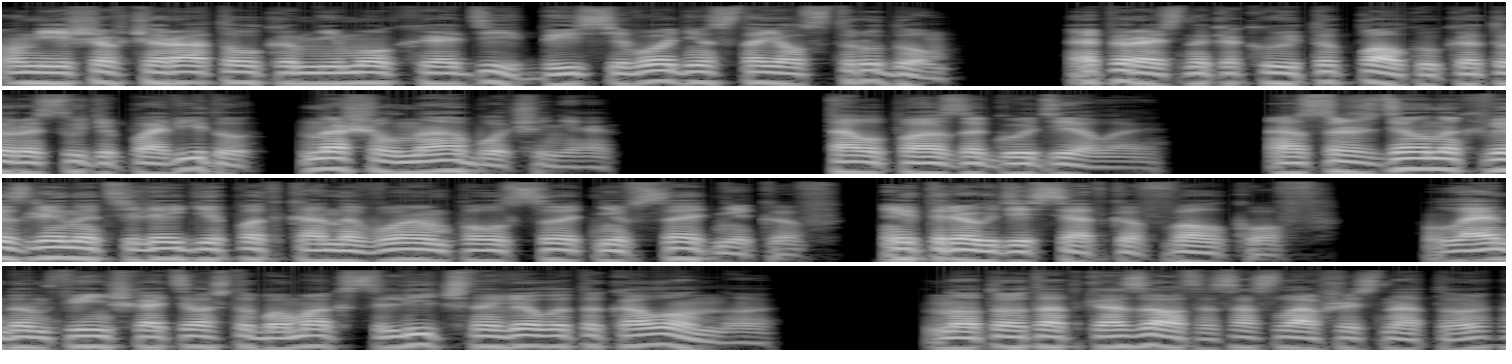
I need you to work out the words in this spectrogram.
Он еще вчера толком не мог ходить, да и сегодня стоял с трудом, опираясь на какую-то палку, которую, судя по виду, нашел на обочине. Толпа загудела. Осужденных везли на телеге под конвоем полсотни всадников и трех десятков волков. Лэндон Финч хотел, чтобы Макс лично вел эту колонну, но тот отказался, сославшись на то,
